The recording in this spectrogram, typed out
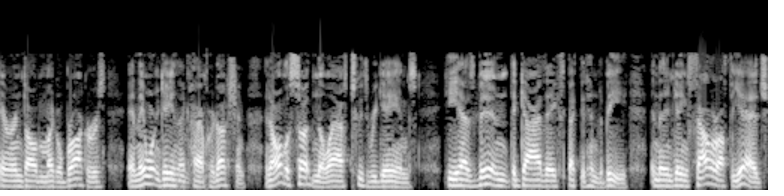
Aaron Donald, Michael Brockers, and they weren't getting that kind of production. And all of a sudden, the last two, three games, he has been the guy they expected him to be. And then getting Fowler off the edge,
